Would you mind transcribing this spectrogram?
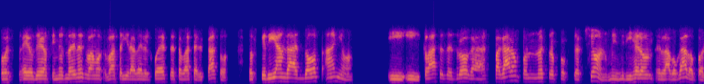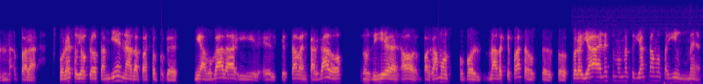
Pues ellos dijeron, si no tienes, vamos, vas a ir a ver el juez, ese va a ser el caso. Nos querían dar dos años y, y clases de drogas. Pagaron por nuestra protección, me, me dijeron el abogado, por, para, por eso yo creo también nada pasó, porque mi abogada y el que estaba encargado nos dijeron, oh, pagamos por, nada que pasa a ustedes. Pero ya en este momento ya estamos allí un mes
